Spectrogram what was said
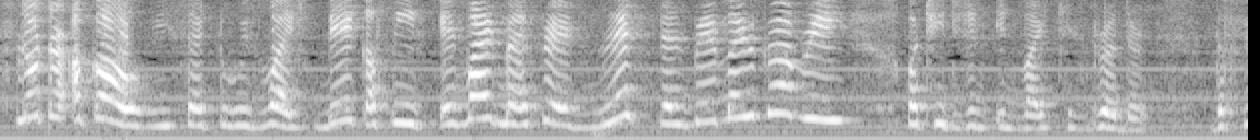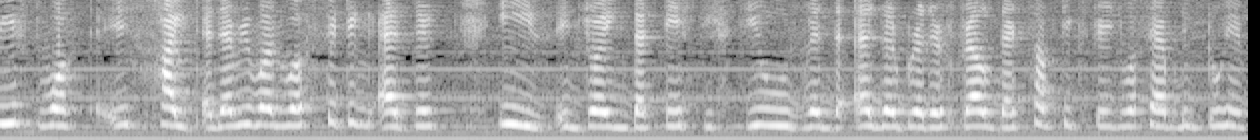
Slaughter a cow, he said to his wife. Make a feast, invite my friends, let's celebrate my recovery. But he didn't invite his brother. The feast was its sight, and everyone was sitting at their ease enjoying the tasty stews when the elder brother felt that something strange was happening to him.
